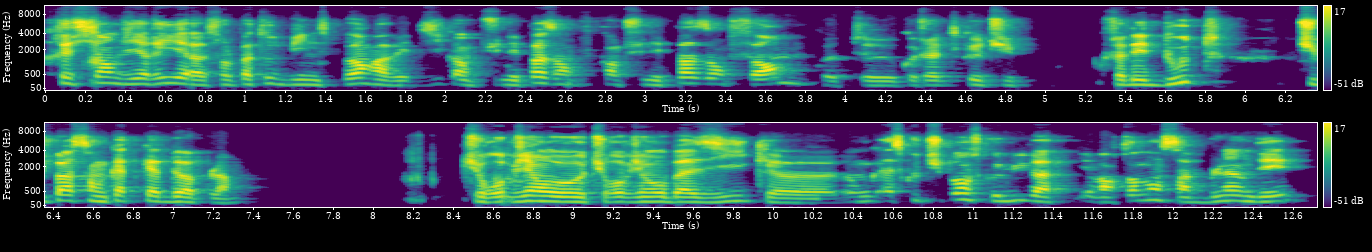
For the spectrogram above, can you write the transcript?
Christian Vieri, euh, sur le plateau de Beansport, avait dit quand tu n'es pas quand tu n'es pas en forme, que, que, tu, que, tu, as des doutes, tu passes en 4-4 de là. Tu reviens au, tu reviens au basique. est-ce que tu penses que lui va avoir tendance à blinder,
